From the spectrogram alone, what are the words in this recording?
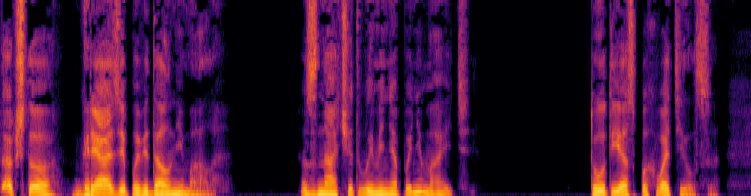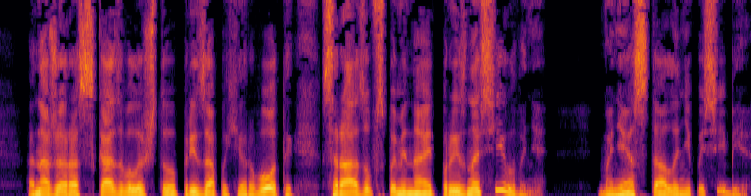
Так что грязи повидал немало. — Значит, вы меня понимаете. Тут я спохватился. Она же рассказывала, что при запахе рвоты сразу вспоминает про изнасилование. Мне стало не по себе.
